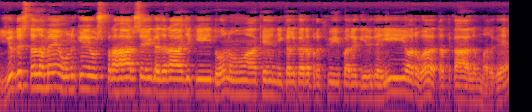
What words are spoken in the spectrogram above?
युद्ध स्थल में उनके उस प्रहार से गजराज की दोनों आँखें निकलकर पृथ्वी पर गिर गई और वह तत्काल मर गया।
